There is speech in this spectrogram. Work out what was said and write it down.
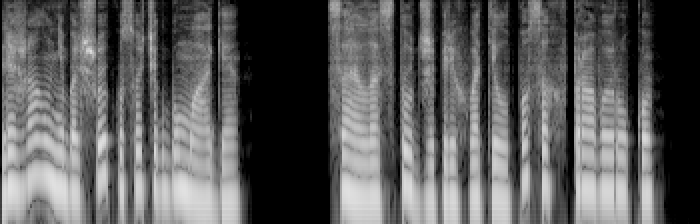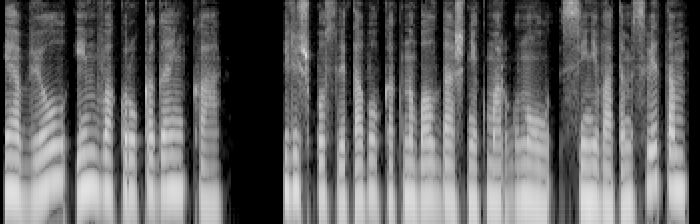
лежал небольшой кусочек бумаги. Сайлас тут же перехватил посох в правую руку и обвел им вокруг огонька. И лишь после того, как набалдашник моргнул синеватым светом,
